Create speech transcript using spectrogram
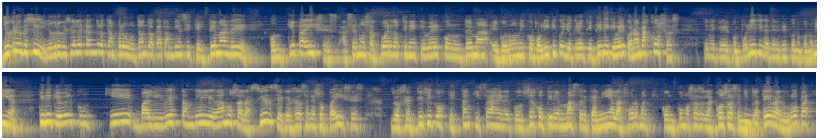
yo creo que sí, yo creo que sí, Alejandro. Están preguntando acá también si es que el tema de con qué países hacemos acuerdos tiene que ver con un tema económico, político. Yo creo que tiene que ver con ambas cosas tiene que ver con política, tiene que ver con economía, tiene que ver con qué validez también le damos a la ciencia que se hace en esos países. Los científicos que están quizás en el Consejo tienen más cercanía a la forma con cómo se hacen las cosas en Inglaterra, en Europa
